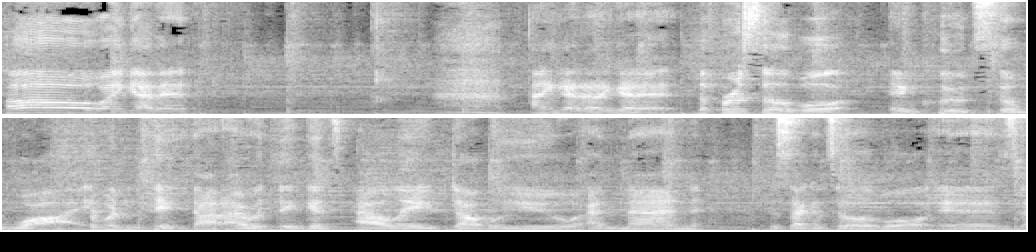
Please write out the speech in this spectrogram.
Oh, I get it. I get it, I get it. The first syllable includes the Y. I wouldn't think that. I would think it's L-A-W and then the second syllable is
